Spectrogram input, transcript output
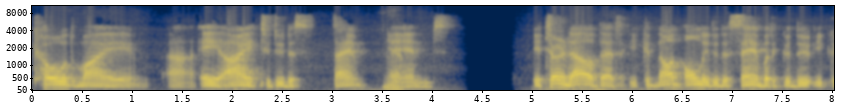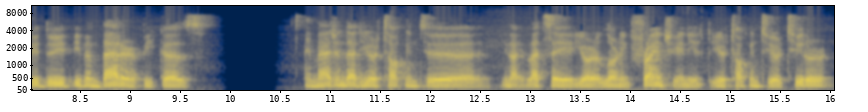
code my uh, AI to do the same? Yeah. And it turned out that it could not only do the same, but it could do it could do it even better because imagine that you're talking to you know let's say you're learning French and you're, you're talking to your tutor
